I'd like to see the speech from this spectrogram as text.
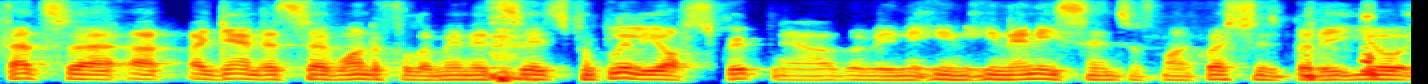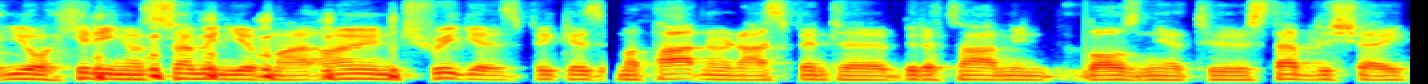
that's uh, uh, again that's so wonderful. I mean, it's it's completely off script now. I mean, in, in any sense of my questions, but it, you're you're hitting on so many of my own triggers because my partner and I spent a bit of time in Bosnia to establish a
